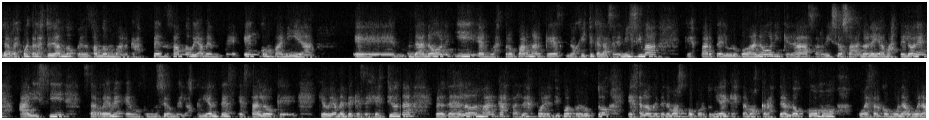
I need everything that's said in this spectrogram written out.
la respuesta la estoy dando pensando en marcas, pensando obviamente en compañía, eh, y en nuestro partner que es Logística La Serenísima, que es parte del grupo Danone y que da servicios a Danone y a Mastelone, ahí sí CRM en función de los clientes es algo que, obviamente que se gestiona, pero desde el lado de marcas, tal vez por el tipo de producto, es algo que tenemos oportunidad y que estamos crafteando cómo puede ser como una buena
